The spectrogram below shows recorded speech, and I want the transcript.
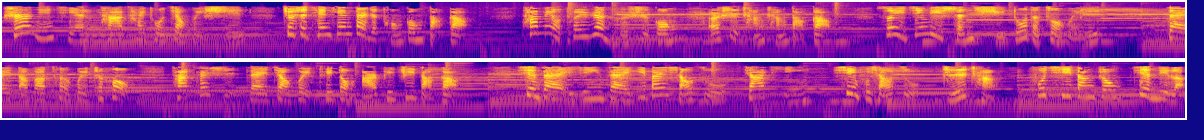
十二年前他开拓教会时，就是天天带着童工祷告，他没有推任何事工，而是常常祷告，所以经历神许多的作为。在祷告特会之后，他开始在教会推动 RPG 祷告。现在已经在一般小组、家庭、幸福小组、职场、夫妻当中建立了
